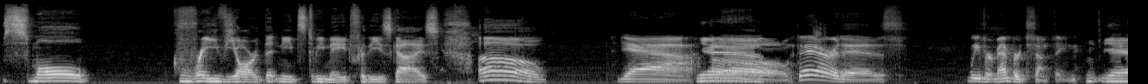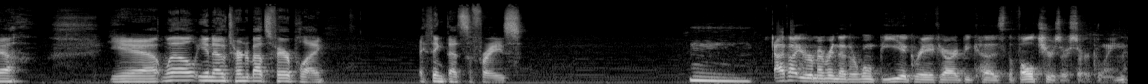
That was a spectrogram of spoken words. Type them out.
small graveyard that needs to be made for these guys. Oh, Yeah. Yeah. Oh, there it is. We've remembered something. Yeah. Yeah. Well, you know, turnabout's fair play. I think that's the phrase. Hmm. I thought you were remembering that there won't be a graveyard because the vultures are circling.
